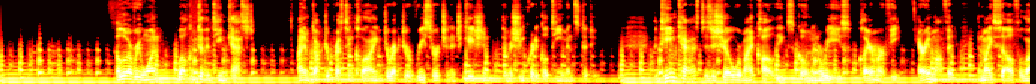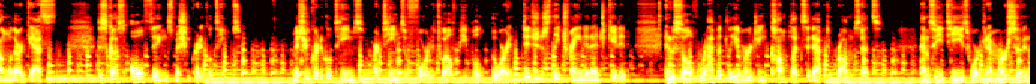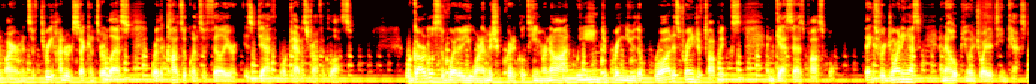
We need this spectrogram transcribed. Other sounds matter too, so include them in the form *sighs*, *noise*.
Hello, everyone. Welcome to the Teamcast. I am Dr. Preston Cline, Director of Research and Education at the Mission Critical Team Institute. The Teamcast is a show where my colleagues, Goldman Ruiz, Claire Murphy, Harry Moffat, and myself, along with our guests, discuss all things mission critical teams. Mission critical teams are teams of 4 to 12 people who are indigenously trained and educated and who solve rapidly emerging complex adaptive problem sets. MCTs work in immersive environments of 300 seconds or less, where the consequence of failure is death or catastrophic loss. Regardless of whether you are on a mission critical team or not, we aim to bring you the broadest range of topics and guests as possible. Thanks for joining us, and I hope you enjoy the Teamcast.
